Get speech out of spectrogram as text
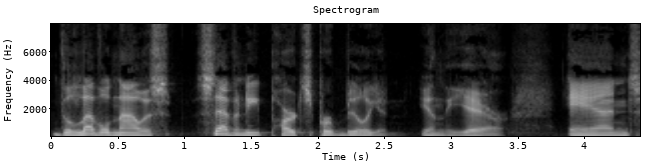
the level now is 70 parts per billion in the air. And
